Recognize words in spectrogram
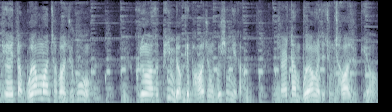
그냥 일단 모양만 잡아주고 그리고 나서 핀 몇 개 박아주면 끝입니다. 자 일단 모양을 대충 잡아줄게요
